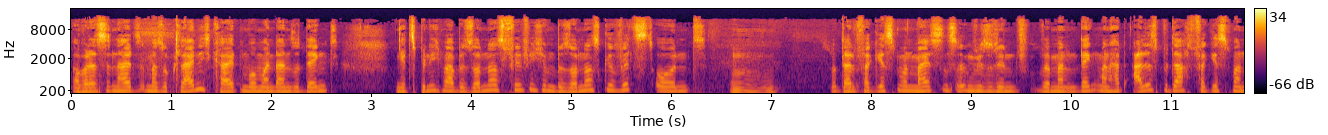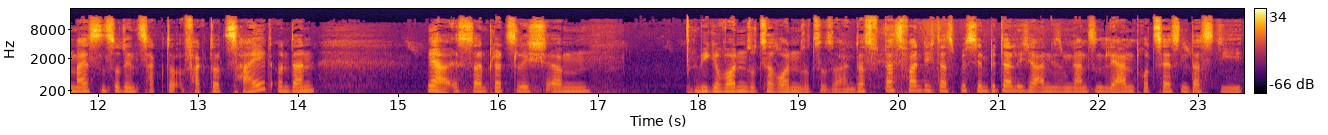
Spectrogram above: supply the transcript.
Aber das sind halt immer so Kleinigkeiten, wo man dann so denkt, jetzt bin ich mal besonders pfiffig und besonders gewitzt und, mhm. und dann vergisst man meistens irgendwie so den, wenn man denkt, man hat alles bedacht, vergisst man meistens so den Faktor, Faktor Zeit und dann, ja, ist dann plötzlich, ähm, wie gewonnen, so zerronnen sozusagen. Das, das fand ich das bisschen bitterliche an diesem ganzen Lernprozessen, dass die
